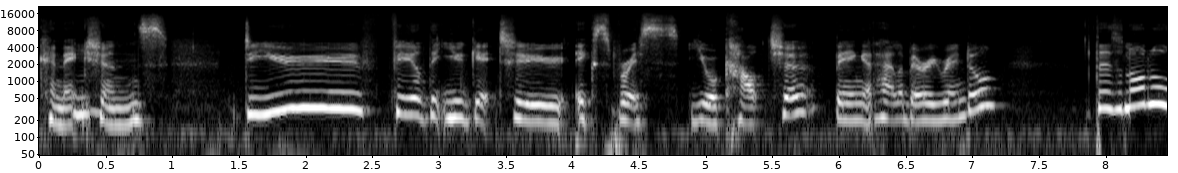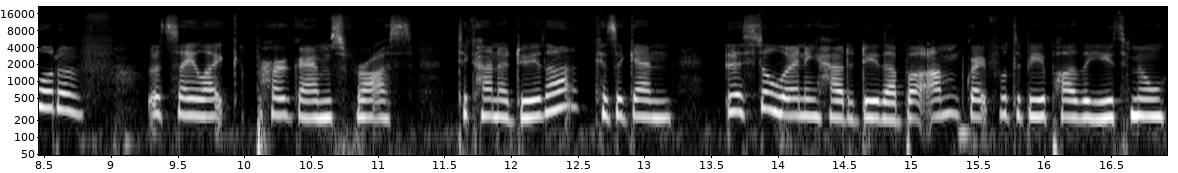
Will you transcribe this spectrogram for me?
connections. Do you feel that you get to express your culture being at Haileybury Rendall? There's not a lot of, let's say, like programs for us to kind of do that because, again, they're still learning how to do that. But I'm grateful to be a part of the youth mill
